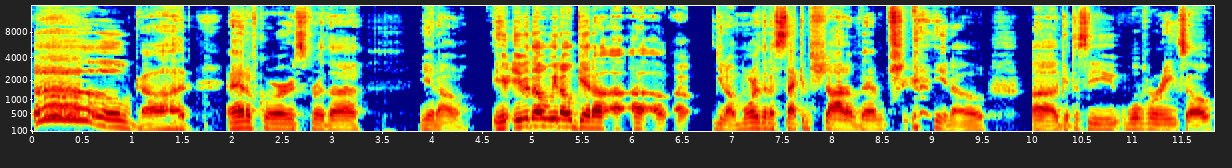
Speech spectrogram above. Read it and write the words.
oh God! And of course, for the, you know, even though we don't get a, a, a, a you know more than a second shot of them, you know, uh, get to see Wolverine. So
